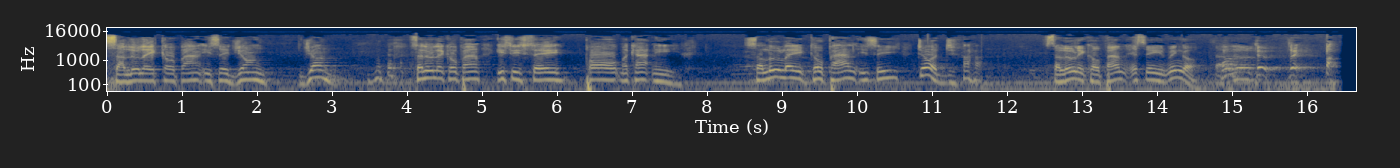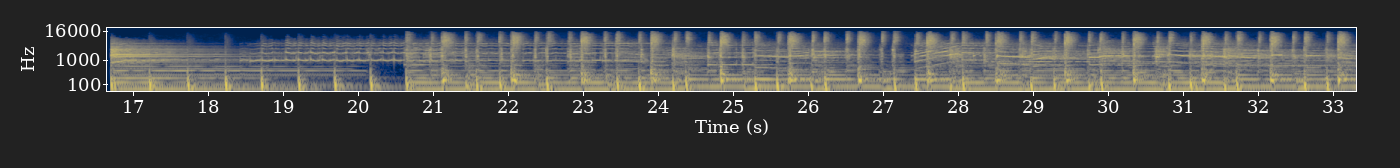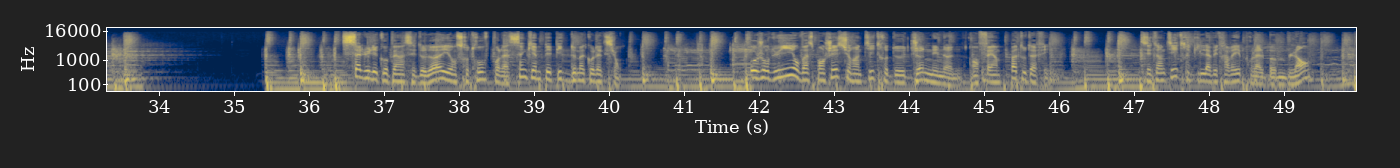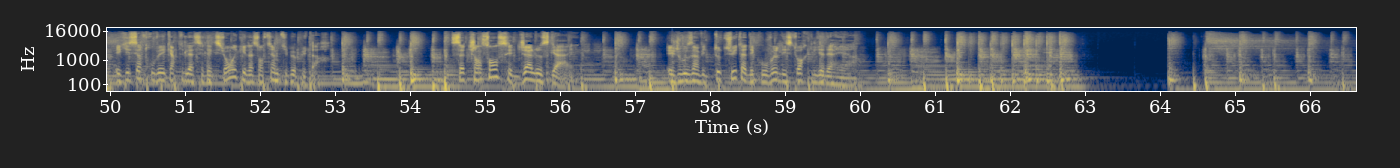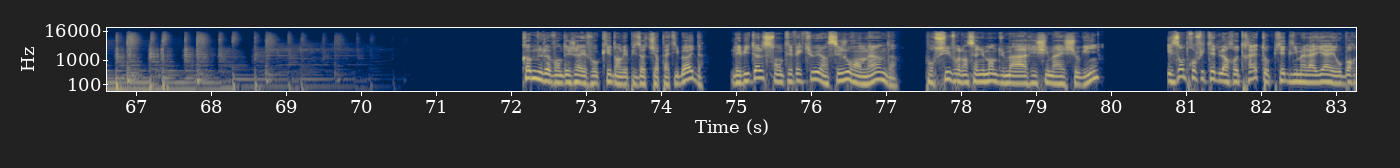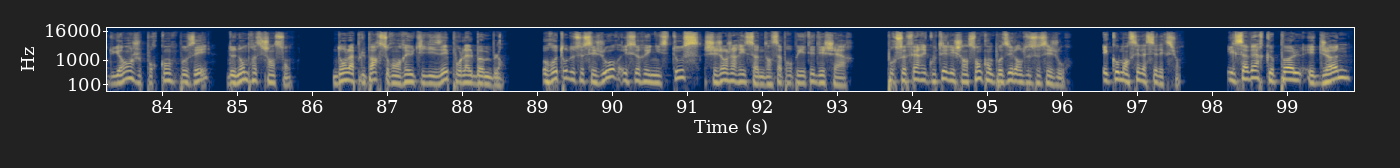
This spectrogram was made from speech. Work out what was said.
Sa lulay Is isi John. John. Sa lulay Is isi Paul McCartney. Salule Copan isi George. Salule Copan isi Ringo. One, two, three. Salut les copains, c'est Dodo et on se retrouve pour la cinquième pépite de ma collection. Aujourd'hui, on va se pencher sur un titre de John Lennon, enfin pas tout à fait. C'est un titre qu'il avait travaillé pour l'album Blanc et qui s'est retrouvé écarté de la sélection et qu'il a sorti un petit peu plus tard. Cette chanson c'est Jealous Guy. Et je vous invite tout de suite à découvrir l'histoire qu'il y a derrière. Comme nous l'avons déjà évoqué dans l'épisode sur Patty Boyd, les Beatles ont effectué un séjour en Inde pour suivre l'enseignement du Maharishi Mahesh Yogi. Ils ont profité de leur retraite au pied de l'Himalaya et au bord du Gange pour composer de nombreuses chansons, dont la plupart seront réutilisées pour l'album blanc. Au retour de ce séjour, ils se réunissent tous chez George Harrison dans sa propriété d'Esher pour se faire écouter les chansons composées lors de ce séjour et commencer la sélection. Il s'avère que Paul et John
